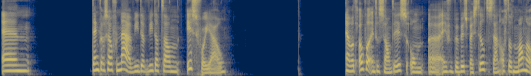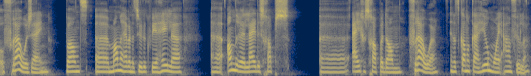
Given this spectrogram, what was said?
En denk er eens over na wie, de, wie dat dan is voor jou. En wat ook wel interessant is om uh, even bewust bij stil te staan, of dat mannen of vrouwen zijn. Want uh, mannen hebben natuurlijk weer hele uh, andere leiderschapseigenschappen dan vrouwen. En dat kan elkaar heel mooi aanvullen.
